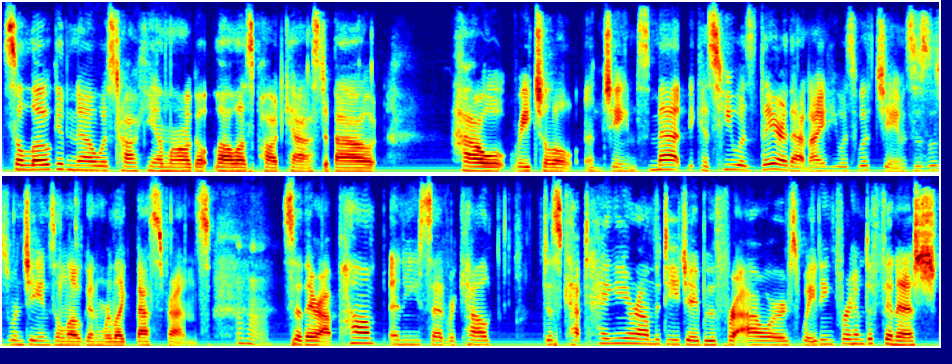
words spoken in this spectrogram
So Logan Noh was talking on Lala's podcast about how Rachel and James met because he was there that night. He was with James. This is when James and Logan were like best friends. Mm-hmm. So they're at Pump, and he said Raquel just kept hanging around the DJ booth for hours, waiting for him to finish.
